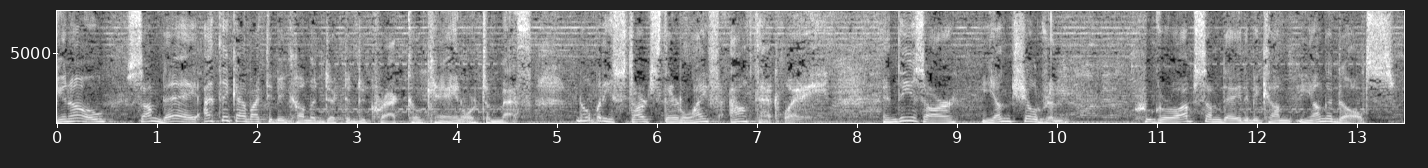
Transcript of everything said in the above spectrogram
You know, someday I think I'd like to become addicted to crack cocaine or to meth. Nobody starts their life out that way. And these are young children who grow up someday to become young adults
